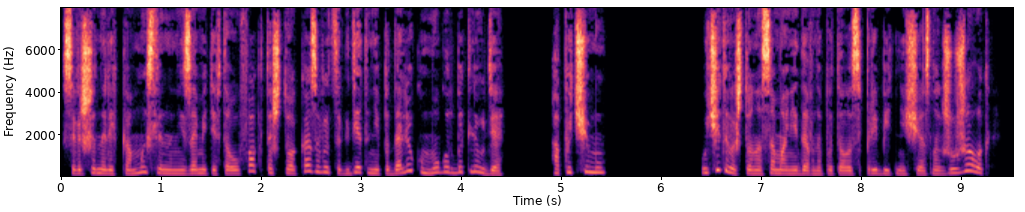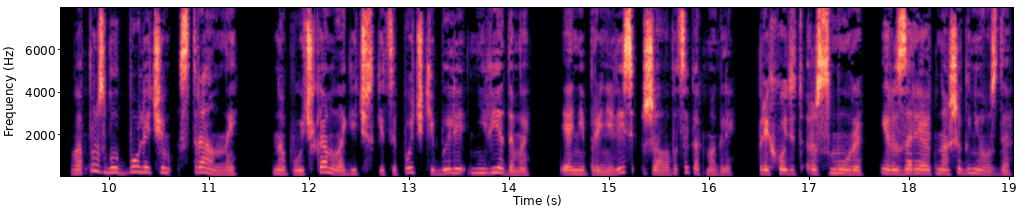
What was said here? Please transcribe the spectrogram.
совершенно легкомысленно не заметив того факта, что, оказывается, где-то неподалеку могут быть люди. А почему? Учитывая, что она сама недавно пыталась прибить несчастных жужжалок, вопрос был более чем странный, но паучкам логические цепочки были неведомы, и они принялись жаловаться как могли. Приходят расмуры и разоряют наши гнезда.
